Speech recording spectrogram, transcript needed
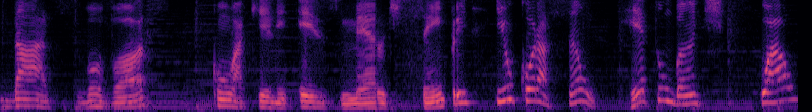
das vovós, com aquele esmero de sempre e o coração retumbante. Qual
